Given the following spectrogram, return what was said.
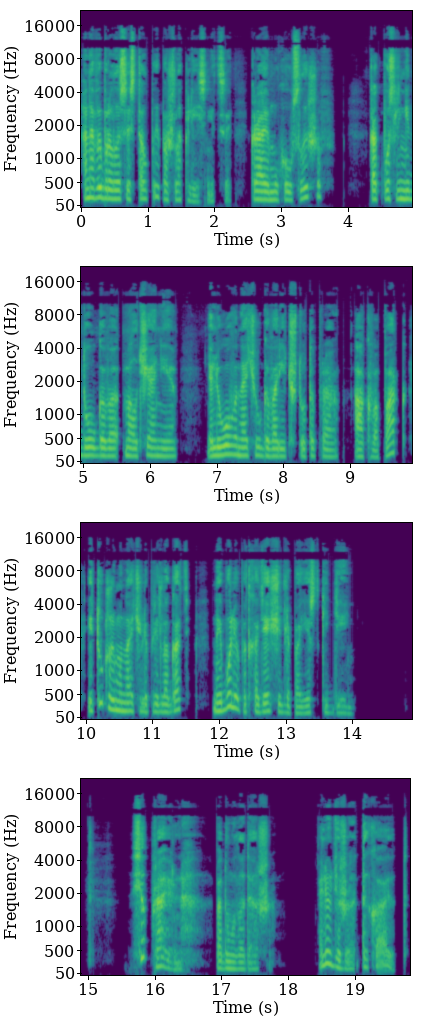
она выбралась из толпы и пошла к лестнице, краем уха услышав, как после недолгого молчания Лева начал говорить что-то про аквапарк, и тут же ему начали предлагать наиболее подходящий для поездки день. — Все правильно, — подумала Даша. — Люди же отдыхают.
